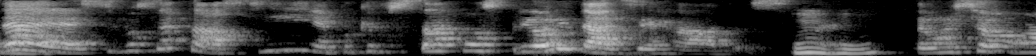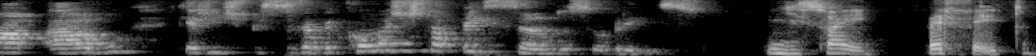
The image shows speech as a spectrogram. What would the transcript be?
É, se você tá assim, é porque você está com as prioridades erradas. Uhum. Então, isso é algo que a gente precisa ver como a gente está pensando sobre isso. Isso aí, perfeito.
